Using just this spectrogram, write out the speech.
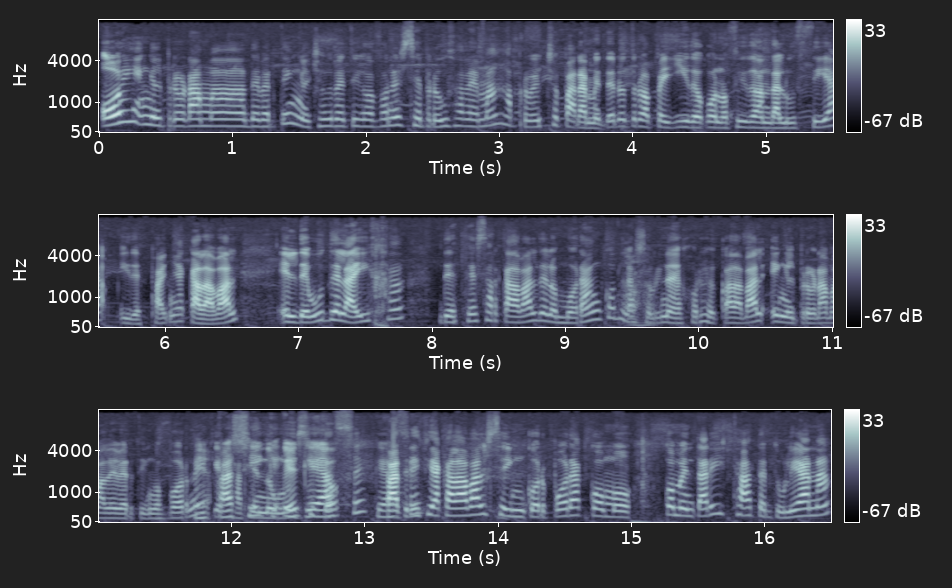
Hoy en el programa de Bertín, el show de Bertín Osborne, se produce además, aprovecho para meter otro apellido conocido de Andalucía y de España, Cadaval, el debut de la hija de César Cadaval de los Morancos, de la sobrina de Jorge Cadaval, en el programa de Bertín Osborne, que Ah, está sí, haciendo un ¿y qué éxito. hace? ¿Qué Patricia Cadaval se incorpora como comentarista, tertuliana,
